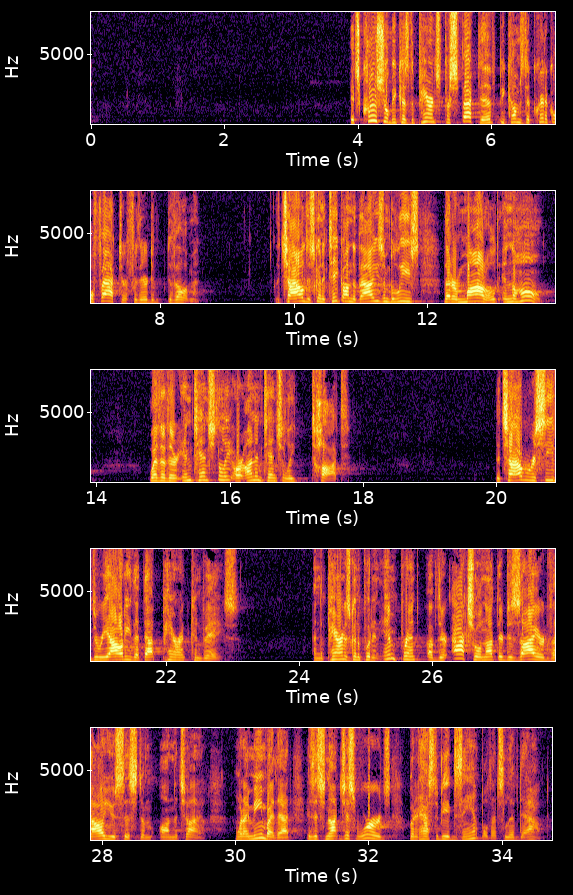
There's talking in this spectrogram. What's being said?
It's crucial because the parent's perspective becomes the critical factor for their de- development. The child is going to take on the values and beliefs that are modeled in the home, whether they're intentionally or unintentionally taught. The child will receive the reality that that parent conveys. And the parent is going to put an imprint of their actual, not their desired value system on the child. What I mean by that is it's not just words, but it has to be example that's lived out.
